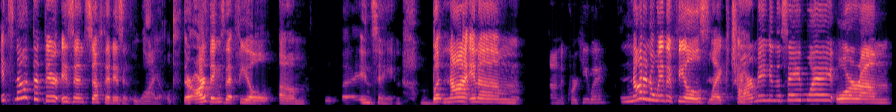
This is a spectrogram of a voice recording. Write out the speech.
It's not that there isn't stuff that isn't wild. There are things that feel um insane, but not in a um, in a quirky way. Not in a way that feels like charming in the same way, or um,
